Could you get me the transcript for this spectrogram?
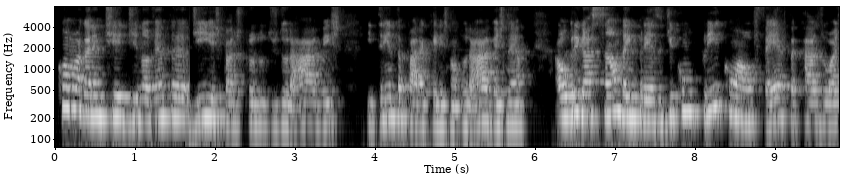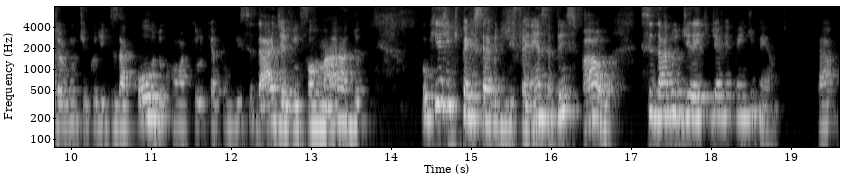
como a garantia de 90 dias para os produtos duráveis e 30 para aqueles não duráveis, né? A obrigação da empresa de cumprir com a oferta caso haja algum tipo de desacordo com aquilo que a publicidade havia informado. O que a gente percebe de diferença principal se dá no direito de arrependimento, tá?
